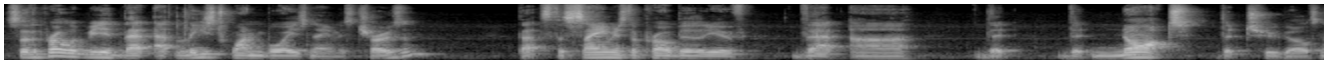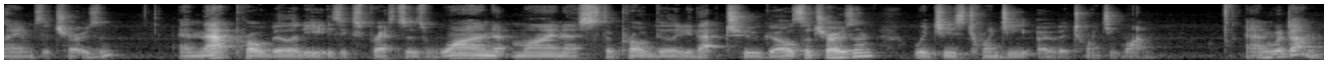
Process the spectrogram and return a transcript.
So the probability that at least one boy's name is chosen, that's the same as the probability of that uh, that that not that two girls' names are chosen. And that probability is expressed as 1 minus the probability that two girls are chosen, which is 20 over 21. And we're done.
